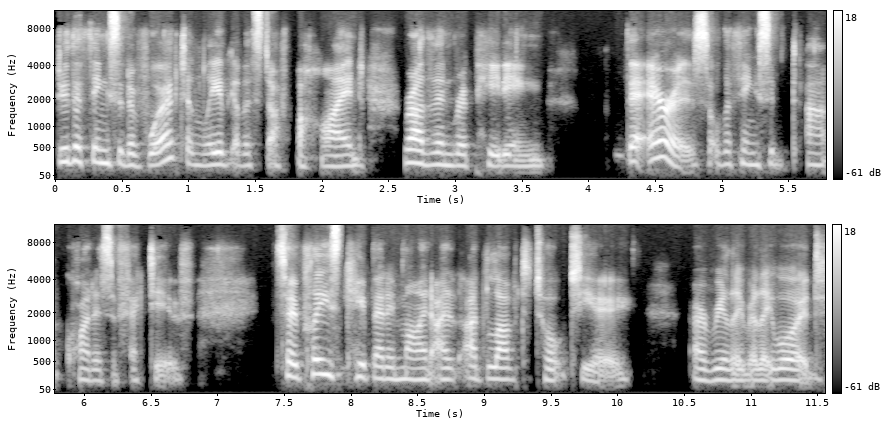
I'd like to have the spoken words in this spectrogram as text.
do the things that have worked and leave the other stuff behind rather than repeating the errors or the things that aren't quite as effective. So please keep that in mind. I'd, I'd love to talk to you. I really, really would.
